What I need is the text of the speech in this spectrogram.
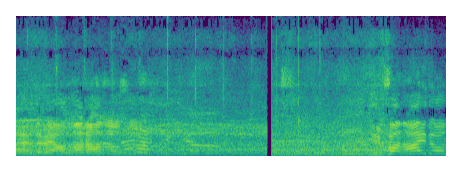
Nerede be? Allah razı olsun. İrfan haydi oğlum.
